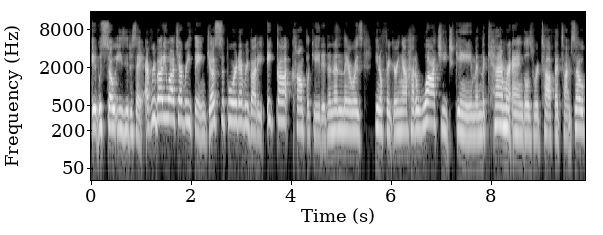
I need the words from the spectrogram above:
it was so easy to say, everybody watch everything, just support everybody, it got complicated. And then there was, you know, figuring out how to watch each game and the camera angles were tough at times. So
